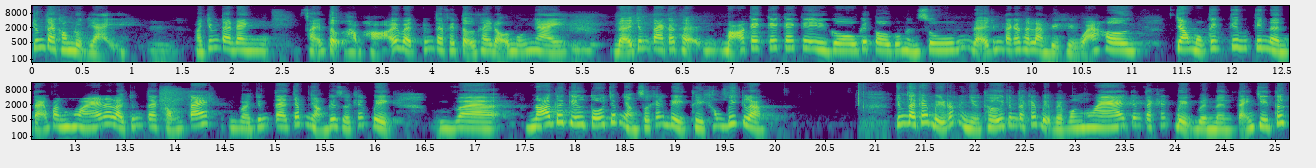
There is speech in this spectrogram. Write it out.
chúng ta không được dạy, mà chúng ta đang phải tự học hỏi và chúng ta phải tự thay đổi mỗi ngày để chúng ta có thể bỏ cái cái cái cái ego, cái tôi của mình xuống để chúng ta có thể làm việc hiệu quả hơn trong một cái cái cái nền tảng văn hóa đó là chúng ta cộng tác và chúng ta chấp nhận cái sự khác biệt. Và nói tới cái yếu tố chấp nhận sự khác biệt thì không biết là chúng ta khác biệt rất là nhiều thứ, chúng ta khác biệt về văn hóa, chúng ta khác biệt về nền tảng tri thức,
